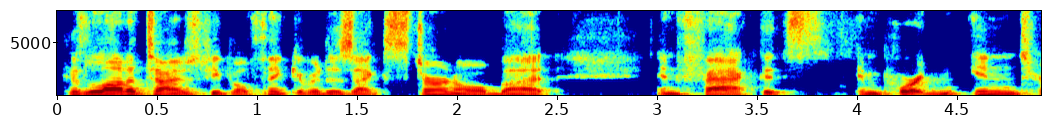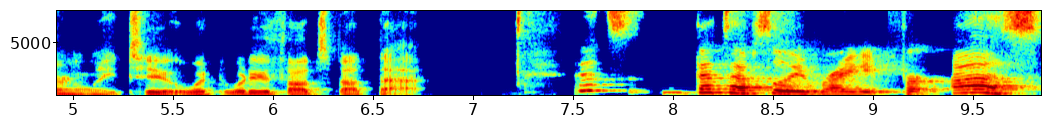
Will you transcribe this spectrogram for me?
Because a lot of times people think of it as external, but in fact, it's important internally too. What, what are your thoughts about that? That's that's absolutely right. For us,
